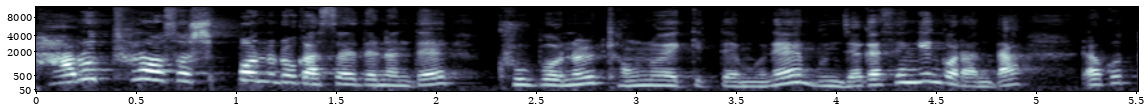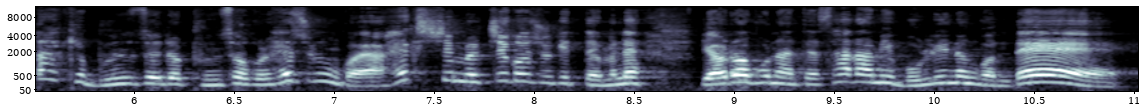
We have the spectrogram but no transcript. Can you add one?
바로 틀어서 10번으로 갔어야 되는데 9번을 경로했기 때문에 문제가 생긴 거란다? 라고 딱 이렇게 문제를 분석을 해주는 거야. 핵심을 찍어주기 때문에 여러분한테 사람이 몰리는 건데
